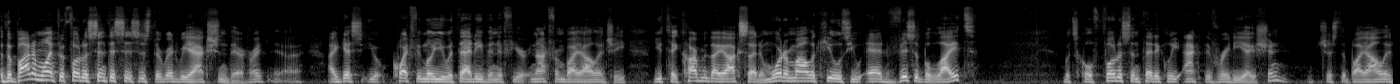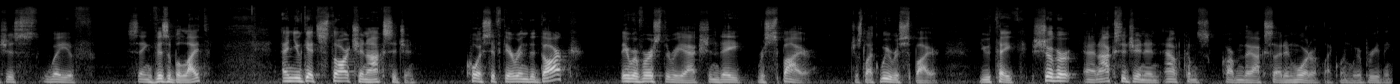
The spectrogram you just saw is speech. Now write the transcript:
The bottom line for photosynthesis is the red reaction there, right? Uh, I guess you're quite familiar with that even if you're not from biology. You take carbon dioxide and water molecules, you add visible light, what's called photosynthetically active radiation, just a biologist's way of saying visible light, and you get starch and oxygen. Of course, if they're in the dark, they reverse the reaction, they respire, just like we respire. You take sugar and oxygen, and out comes carbon dioxide and water, like when we're breathing.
